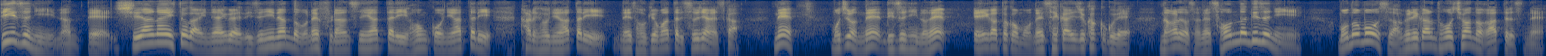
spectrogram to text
ディズニーなんて知らない人がいないぐらいディズニーランドもね、フランスにあったり、香港にあったり、カリフォルニアにあったり、ね、東京もあったりするじゃないですか。ね、もちろんね、ディズニーのね、映画とかもね、世界中各国で流れてますよね。そんなディズニー物申すアメリカの投資ファンドがあってですね、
